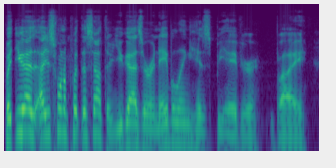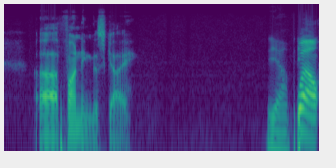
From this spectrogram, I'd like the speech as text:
But you guys, I just want to put this out there. You guys are enabling his behavior by uh, funding this guy. Yeah. Well,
